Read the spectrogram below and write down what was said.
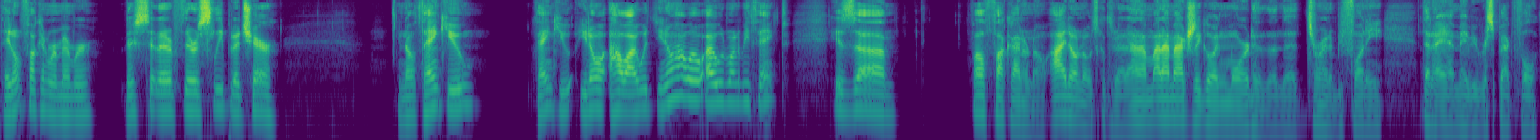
they don't fucking remember. They're if they're asleep in a chair. You know, thank you, thank you. You know how I would, you know how I would want to be thanked? Is um well fuck I don't know. I don't know what's going through that and I'm, and I'm actually going more to the, the trying to be funny than I am maybe respectful.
